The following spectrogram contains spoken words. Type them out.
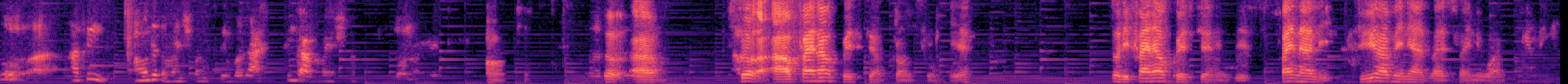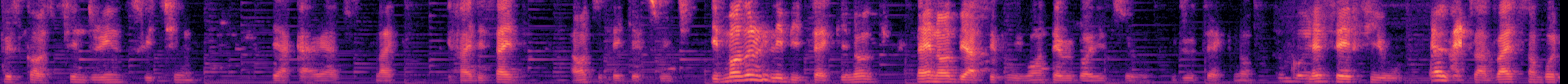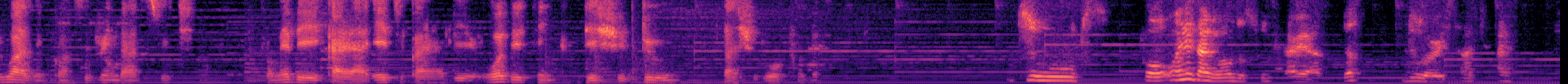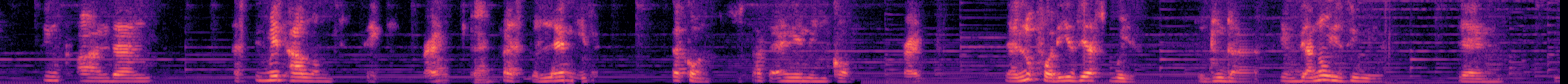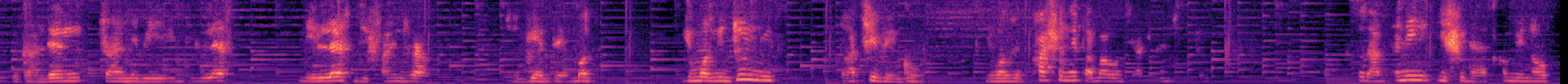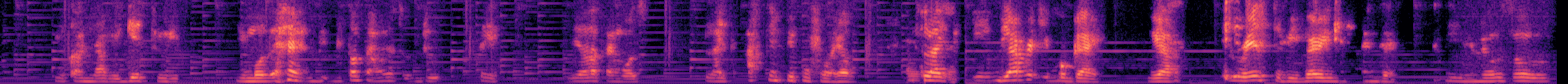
well, I think I wanted to mention something, but I think I've mentioned one already. Okay. So um, so our final question comes in here. So the final question is this: Finally, do you have any advice for anyone who's considering switching their careers? Like, if I decide I want to take a switch, it mustn't really be tech, you know. Let not be as if we want everybody to do tech. No. Let's say if you want to advise somebody who has been considering that switch from maybe career A to career B, what do you think they should do that should work for them? To for anytime you want to switch careers, just do a research and think and then estimate how long it takes, right? Okay. First to learn it. Second, to start earning income, right? Then look for the easiest ways to do that. If there are no easy ways, then you can then try maybe the less the less defined route to get there. But you must be doing it to achieve a goal. You must be passionate about what you are trying to do. So that any issue that is coming up, you can navigate through it. You must the, the third time I wanted to do say the other time was like asking people for help. Mm-hmm. It's like the average Igbo guy, we are raised to be very independent you know. So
